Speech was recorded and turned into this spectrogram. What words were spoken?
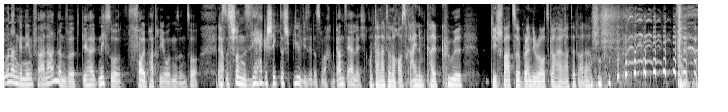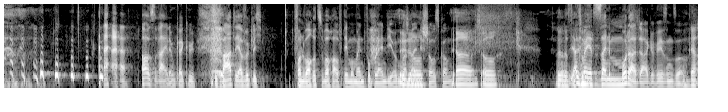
unangenehm für alle anderen wird, die halt nicht so voll Patrioten sind. So, das Ja. ist schon ein sehr geschicktes Spiel, wie sie das machen, ganz ehrlich. Und dann hat er noch aus reinem Kalkül die schwarze Brandy Rhodes geheiratet, Alter. Aus reinem Kalkül. Ich warte ja wirklich von Woche zu Woche auf den Moment, wo Brandy irgendwann Ich mal in auch. die Shows kommt. ja, ich auch. Ja, also ich meine, jetzt ist seine Mutter da gewesen, so. Ja.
